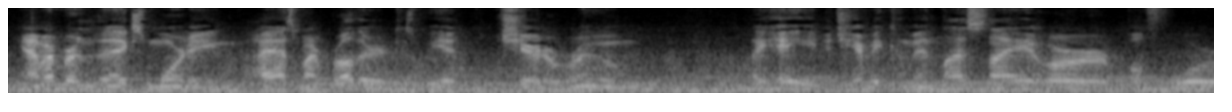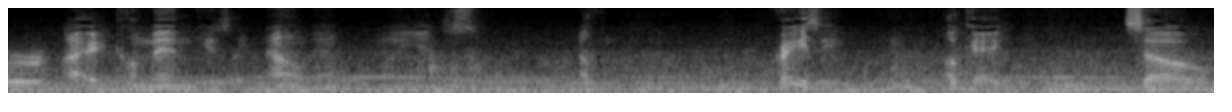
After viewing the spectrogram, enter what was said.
And I remember the next morning, I asked my brother because we had shared a room, like, "Hey, did you hear me come in last night or before I had come in?" He was like, "No, man, like, it's nothing crazy." Okay, so,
